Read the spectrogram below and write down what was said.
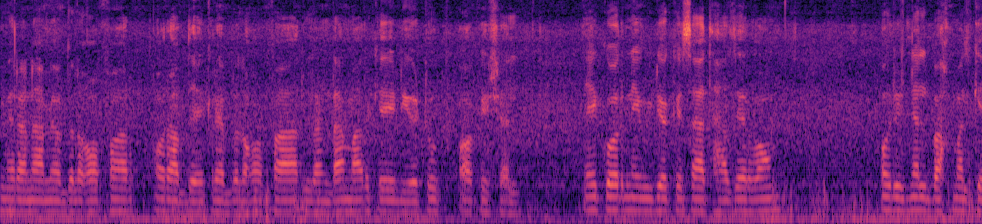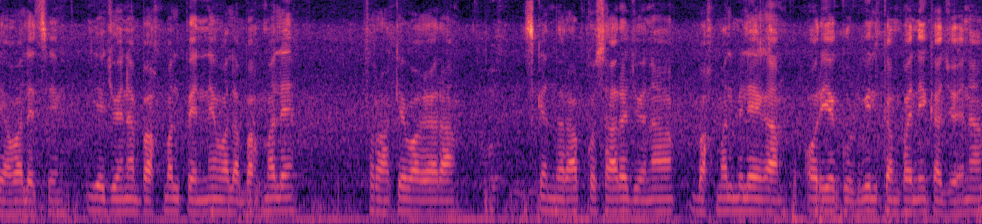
मेरा नाम है अब्दुल गफ़ार और आप देख रहे हैं Abdul Ghaffar Landa market YouTube official. एक और नई वीडियो के साथ हाजिर हुआ ओरिजिनल बखमल के हवाले से। ये जो है ना, बखमल पहनने वाला बखमल है, फ्राकें वगैरह। इसके अंदर आपको सारे जो है ना बखमल मिलेगा और ये गुडविल कंपनी का जो है ना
